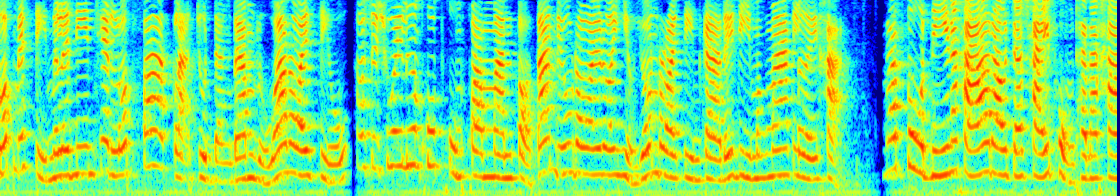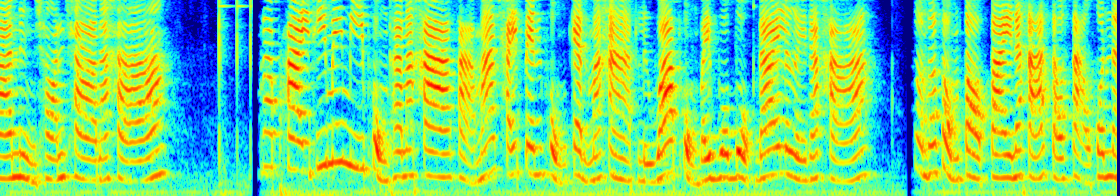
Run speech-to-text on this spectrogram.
ลดเม็ดสีเมลานิน เช่นลดฝ้ากระจุดด่างดำหรือว่ารอยสิวเขาจะช่วยเรื่องควบคุมความมันต่อต้านริ้วรอยรอยเหี่ยวย่นรอยตีนกาได้ดีมากๆเลยค่ะสำหรับสูตรนี้นะคะเราจะใช้ผงธนาคาร1ช้อนชานะคะสำหรับใครที่ไม่มีผงธนาคารสามารถใช้เป็นผงแก่นมหาด หรือว่าผงใบบัวบกได้เลยนะคะ ส่วนผสมต่อไปนะคะ สาวๆ คนไหน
